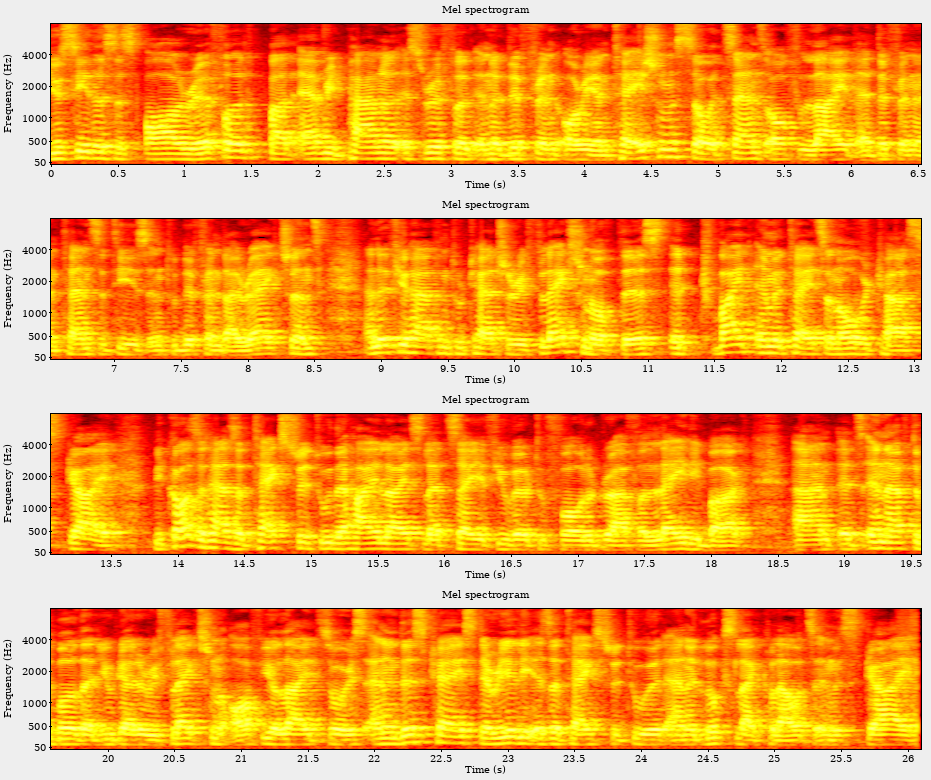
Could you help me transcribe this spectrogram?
you see this is all riffled but every panel is riffled in a different orientation so it sends off light at different intensities into different directions. And if you happen to catch a reflection of this it quite imitates an overcast sky. Because it has a texture to the highlights, let's say if you were to photograph a ladybug and it's inevitable that you get a reflection of your light source. And in this case there really is a texture to it and it looks like clouds in the sky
